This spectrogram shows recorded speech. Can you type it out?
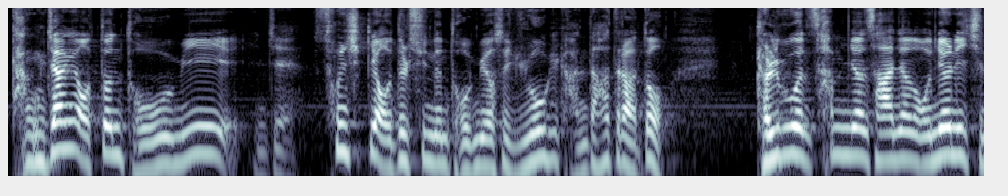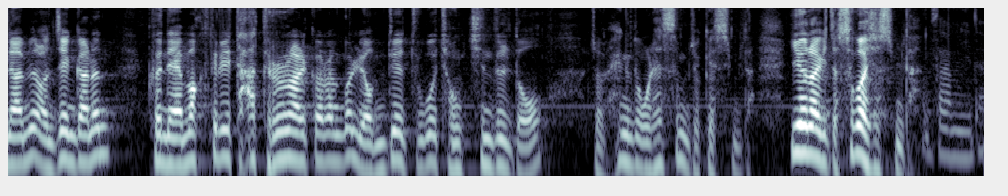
당장의 어떤 도움이 이제 손쉽게 얻을 수 있는 도움이어서 유혹이 간다 하더라도 결국은 3년, 4년, 5년이 지나면 언젠가는 그 내막들이 다 드러날 거라는 걸 염두에 두고 정치인들도 좀 행동을 했으면 좋겠습니다. 이현아 기자 수고하셨습니다. 감사합니다.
